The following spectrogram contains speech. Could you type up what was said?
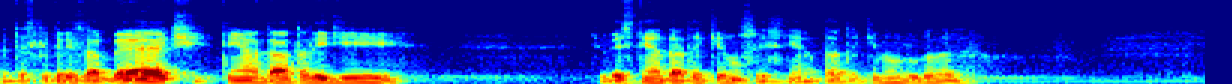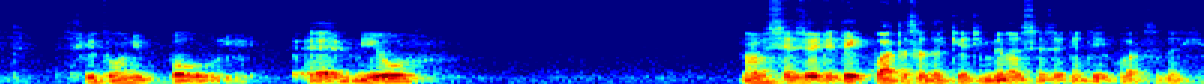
Aí tá escrito Elizabeth. Tem a data ali de... Deixa eu ver se tem a data aqui. Eu não sei se tem a data aqui não, viu, galera? Escrito Unipole. É, mil... 984 essa daqui, é de 1984 essa daqui.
